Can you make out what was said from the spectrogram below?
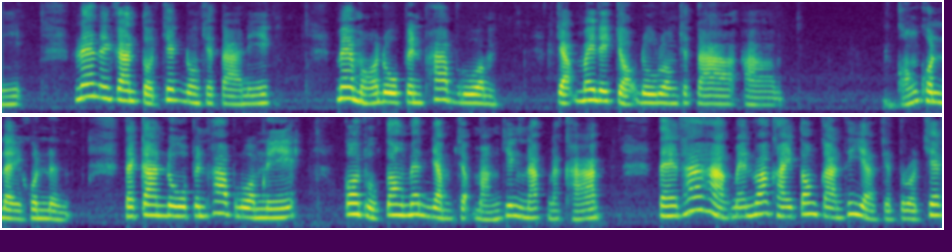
นี้ และในการตรวจเช็คดวงชะตานี้ แม่หมอดูเป็นภาพรวม จะไม่ได้เจาะดูดวงชะตาอาของคนใดคนหนึ่ง แต่การดูเป็นภาพรวมนี้ ก็ถูกต้องแม่นยำฉะหมังยิ่งนักนะคะ แต่ถ้าหากแม้นว่าใครต้องการที่อยากจะตรวจเช็ค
